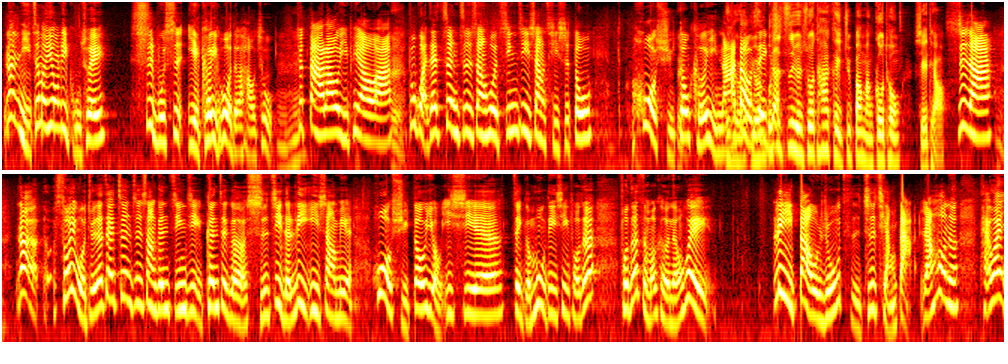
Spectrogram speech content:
那你这么用力鼓吹。是不是也可以获得好处？就大捞一票啊！不管在政治上或经济上，其实都或许都可以拿到这个。不是资源说他可以去帮忙沟通协调。是啊，那所以我觉得在政治上跟经济跟这个实际的利益上面，或许都有一些这个目的性。否则，否则怎么可能会力道如此之强大？然后呢，台湾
